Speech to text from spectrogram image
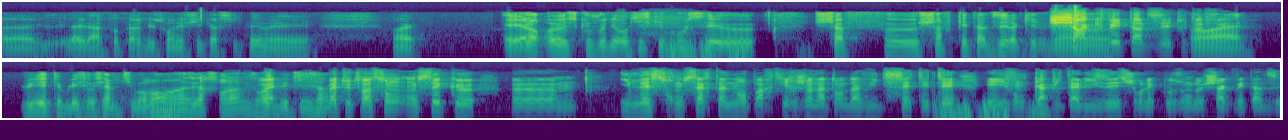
Euh, Là, il a un peu perdu son efficacité, mais ouais. Et alors, euh, ce que je veux dire aussi, ce qui est cool, c'est euh, Chaf, euh, Chaf Ketadze, là, qui revient. chaque euh, Vetadze, tout à fait. Lui, il était blessé aussi un petit moment, hein, ce garçon-là. Ouais. de bêtises. Hein. Bah, de toute façon, on sait que ils laisseront certainement partir Jonathan David cet été et ils vont capitaliser sur l'éclosion de chaque Vetadze,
